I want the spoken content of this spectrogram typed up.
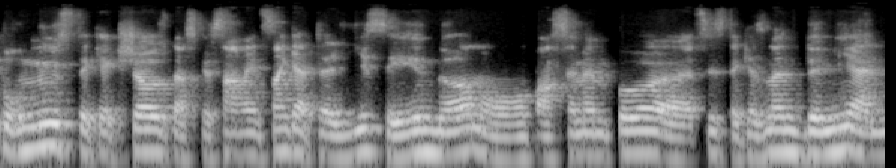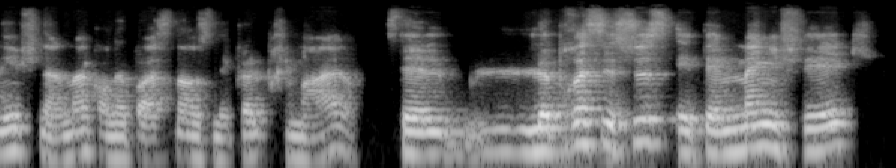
Pour nous, c'était quelque chose parce que 125 ateliers, c'est énorme. On ne pensait même pas. Euh, c'était quasiment une demi-année finalement qu'on a passé dans une école primaire. Le processus était magnifique.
